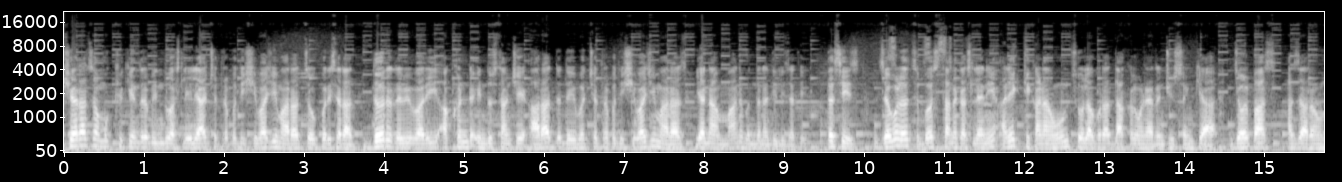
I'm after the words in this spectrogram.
शहराचा मुख्य केंद्रबिंदू असलेल्या छत्रपती शिवाजी महाराज चौक परिसरात दर रविवारी अखंड हिंदुस्थानचे आराध्य दैवत छत्रपती शिवाजी महाराज यांना मानवंदना दिली जाते. तसेच जवळच बस स्थानक असल्याने अनेक ठिकाणाहून सोलापुरात दाखल होणाऱ्यांची संख्या जवळपास हजाराहून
